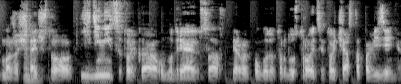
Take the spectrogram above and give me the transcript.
можно считать, uh-huh. что единицы только умудряются в первые полгода трудоустроиться, и то часто по везению.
